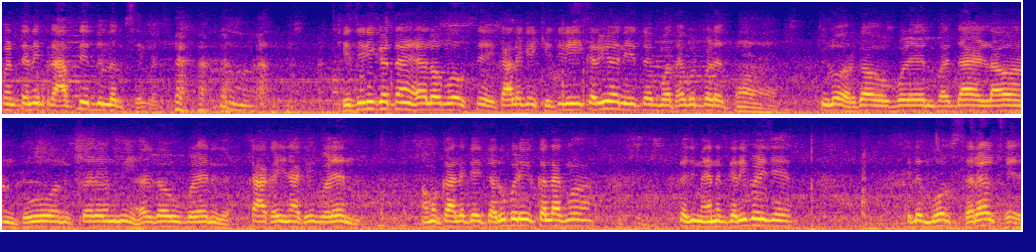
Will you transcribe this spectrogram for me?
પણ તેની પ્રાપ્તિ દુર્લભ છે ખીચડી કરતા હેલો મોક્ષ છે. કાલે કઈ ખીચડી કરવી હોય ને તો માથાકૂટ પડે ચૂલો હરગાવવો પડે ને પછી દાળ લાવવાનું ને ધોવો કરે ને મી હરગાવવું પડે ને કાકડી નાખવી પડે ને. અમુક કાલે કઈ કરવું પડ્યું કલાકમાં? પછી મહેનત કરવી પડી છે. એટલે મોક્ષ સરળ છે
